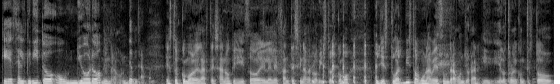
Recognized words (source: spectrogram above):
que es el grito o un lloro de un dragón. De un dragón. Esto es como el artesano que hizo el elefante sin haberlo visto. Es como, oye, ¿tú has visto alguna vez un dragón llorar? Y, el otro le contestó,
